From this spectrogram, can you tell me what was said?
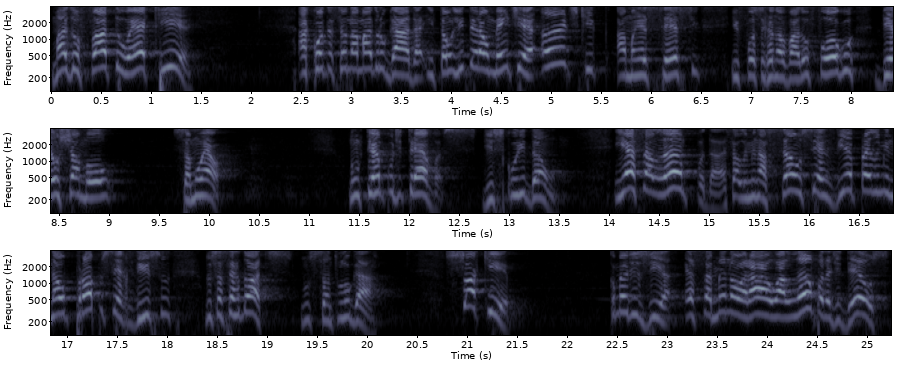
Mas o fato é que Aconteceu na madrugada. Então, literalmente é, antes que amanhecesse e fosse renovado o fogo, Deus chamou Samuel. Num tempo de trevas, de escuridão. E essa lâmpada, essa iluminação, servia para iluminar o próprio serviço dos sacerdotes, no santo lugar. Só que, como eu dizia, essa menorá, ou a lâmpada de Deus,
